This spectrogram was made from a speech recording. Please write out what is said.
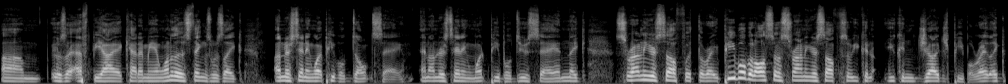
Um, it was an FBI academy, and one of those things was like understanding what people don't say and understanding what people do say, and like surrounding yourself with the right people, but also surrounding yourself so you can you can judge people, right? Like,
